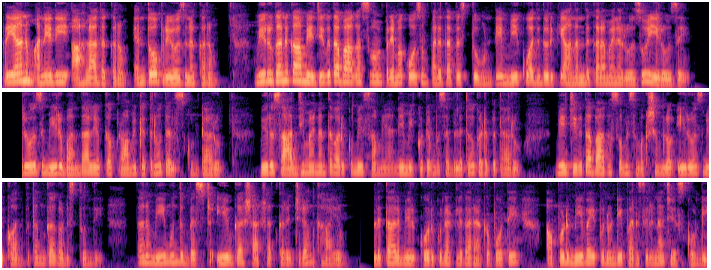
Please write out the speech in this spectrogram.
ప్రయాణం అనేది ఆహ్లాదకరం ఎంతో ప్రయోజనకరం. మీరు గనక మీ జీవిత భాగస్వామి ప్రేమ కోసం పరితపిస్తూ ఉంటే మీకు అది దొరికే ఆనందకరమైన రోజు ఈ రోజే. ఈరోజు మీరు బంధాల యొక్క ప్రాముఖ్యతను తెలుసుకుంటారు. మీరు సాధ్యమైనంత వరకు మీ సమయాన్ని మీ కుటుంబ సభ్యులతో గడుపుతారు. మీ జీవిత భాగస్వామి సమక్షంలో ఈరోజు మీకు అద్భుతంగా గడుస్తుంది. తను మీ ముందు బెస్ట్ ఈవ్గా సాక్షాత్కరించడం ఖాయం. ఫలితాలు మీరు కోరుకున్నట్లుగా రాకపోతే అప్పుడు మీ వైపు నుండి పరిశీలన చేసుకోండి.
